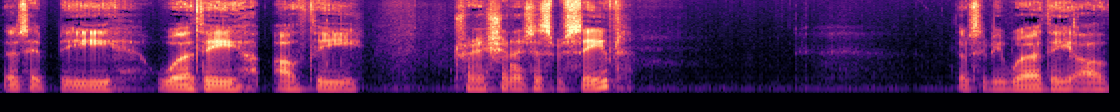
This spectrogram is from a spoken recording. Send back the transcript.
That it be worthy of the tradition it has received, that it be worthy of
